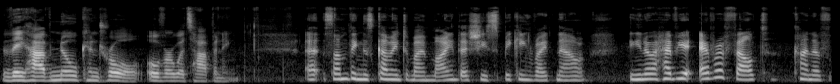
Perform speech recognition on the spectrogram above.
they have no control over what's happening. Uh, something is coming to my mind as she's speaking right now. You know, have you ever felt kind of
